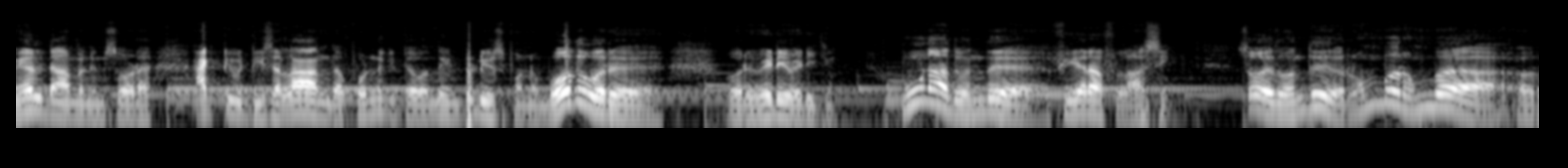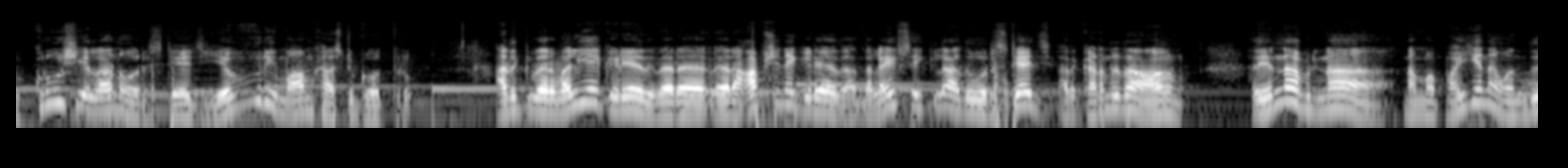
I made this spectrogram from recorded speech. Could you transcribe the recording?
மேல் டாமினன்ஸோட ஆக்டிவிட்டீஸ் எல்லாம் அந்த பொண்ணுக்கிட்ட வந்து இன்ட்ரடியூஸ் பண்ணும்போது ஒரு ஒரு வெடி வெடிக்கும். மூணாவது வந்து ஃபியர் ஆஃப் லாஸிங் ஸோ இது வந்து ரொம்ப ரொம்ப ஒரு குரூஷியலான ஒரு stage every mom has to go through அதுக்கு வேறு வழியே கிடையாது. வேறு வேறு ஆப்ஷனே கிடையாது. அந்த லைஃப் சைக்கிளில் அது ஒரு ஸ்டேஜ் அதை கடந்து தான் ஆகணும். அது என்ன அப்படின்னா நம்ம பையனை வந்து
